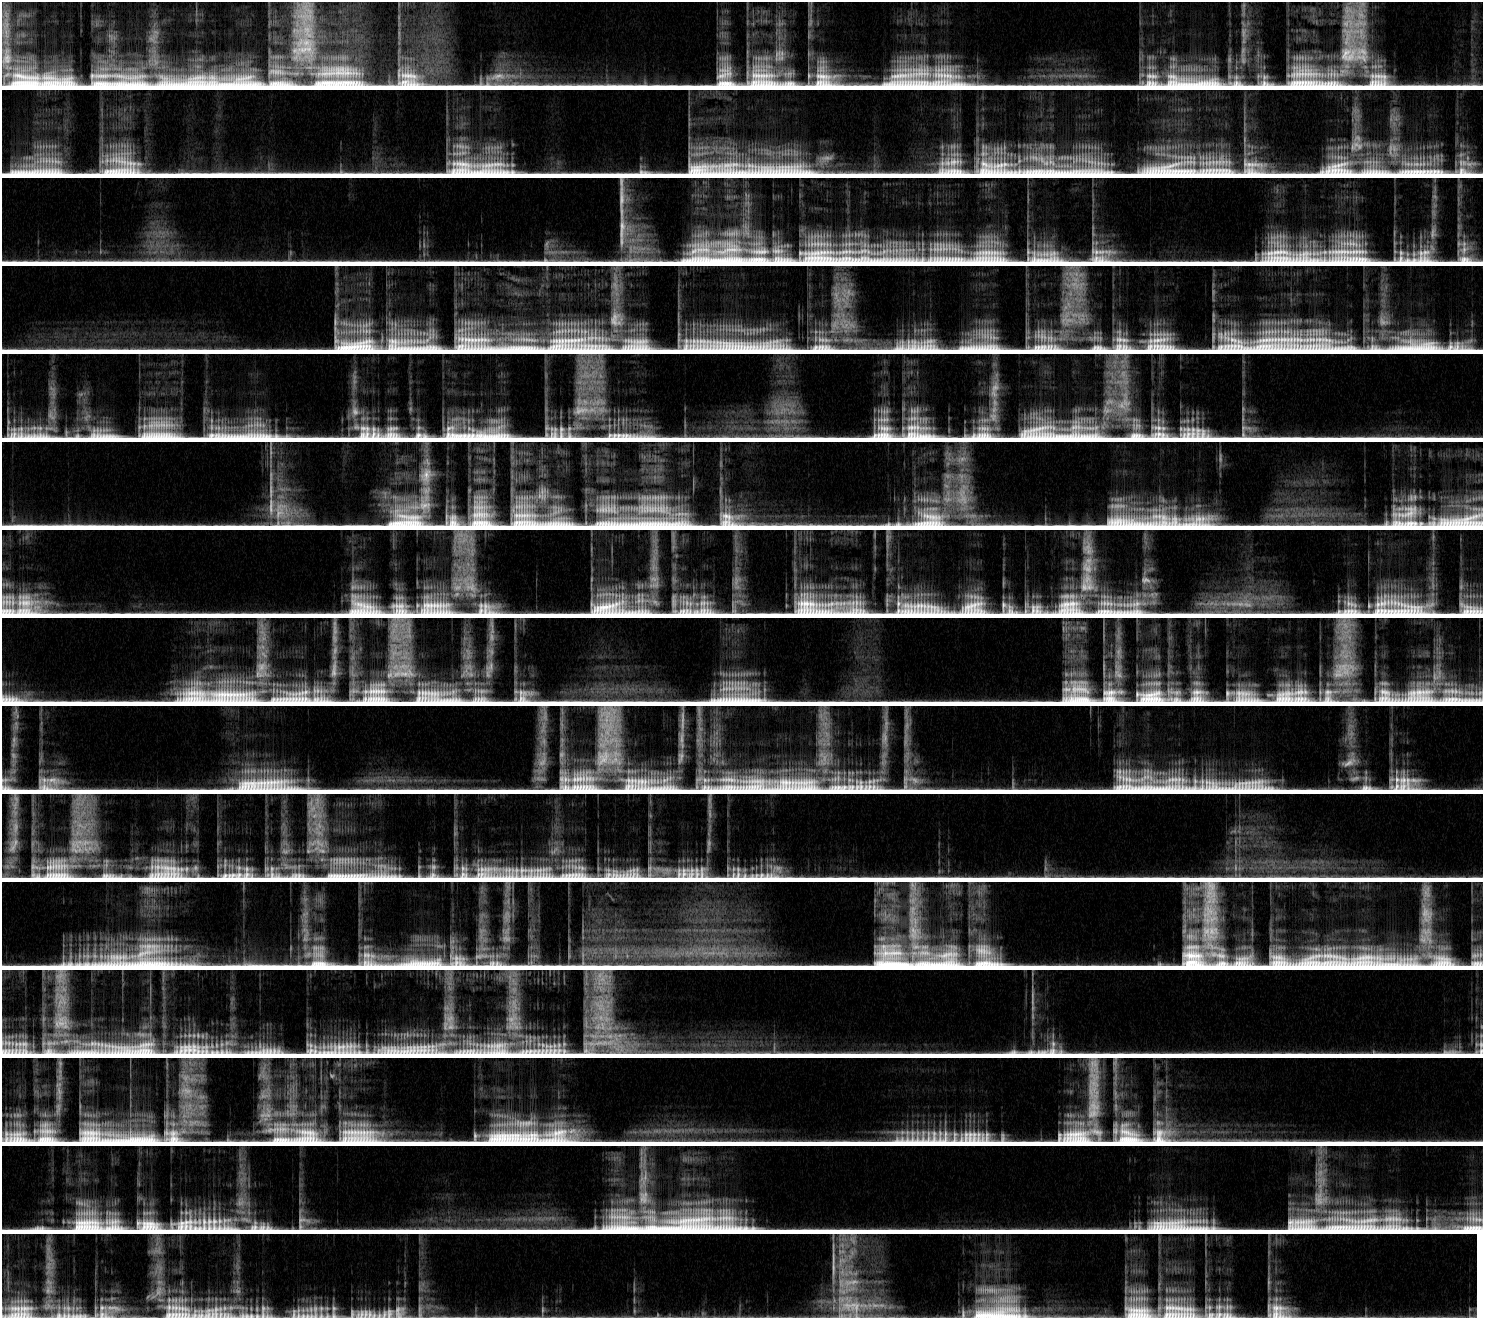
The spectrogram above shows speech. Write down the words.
seuraava kysymys on varmaankin se, että pitäisikö meidän tätä muutosta tehdessä miettiä tämän pahan olon, eli tämän ilmiön oireita vai sen syitä. Menneisyyden kaiveleminen ei välttämättä aivan älyttömästi tuota mitään hyvää ja saattaa olla, että jos alat miettiä sitä kaikkea väärää, mitä sinua kohtaan joskus on tehty, niin saatat jopa jumittaa siihen. Joten jospa ei mennä sitä kautta. Jospa tehtäisinkin niin, että jos ongelma eli oire, jonka kanssa painiskelet tällä hetkellä on vaikkapa väsymys, joka johtuu raha-asioiden stressaamisesta, niin eipäs koetetakaan korjata sitä väsymystä, vaan stressaamista sen raha-asioista. Ja nimenomaan sitä stressireaktiotasi siihen, että raha-asiat ovat haastavia. No niin, sitten muutoksesta. Ensinnäkin tässä kohtaa voidaan varmaan sopia, että sinä olet valmis muuttamaan oloasia asioitasi. Ja oikeastaan muutos sisältää kolme askelta, kolme kokonaisuutta. Ensimmäinen on asioiden hyväksyntä sellaisena kuin ne ovat. Kun toteat, että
